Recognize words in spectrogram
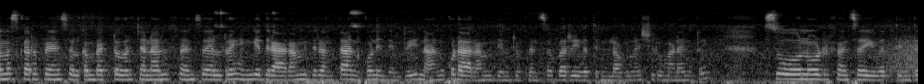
ನಮಸ್ಕಾರ friends welcome back to our channel friends ಎಲ್ಲರೂ ಹೆಂಗಿದ್ರೆ ಆರಾಮಿದ್ದೀರ ಅಂತ ಅನ್ಕೊಂಡಿದ್ದೀನಿ ರೀ. ನಾನು ಕೂಡ ಆರಾಮಿದ್ದೀನಿ ರೀ ಫ್ರೆಂಡ್ಸ್ ಬರ್ರಿ ಇವತ್ತಿನ ಬ್ಲಾಗ್ನ ಶುರು ಮಾಡೇನಿ ರೀ ಸೊ ನೋಡ್ರಿ ಫ್ರೆಂಡ್ಸ ಇವತ್ತಿಂದ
